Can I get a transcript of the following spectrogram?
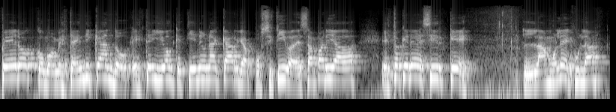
pero como me está indicando este ion que tiene una carga positiva desapareada, esto quiere decir que la molécula,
